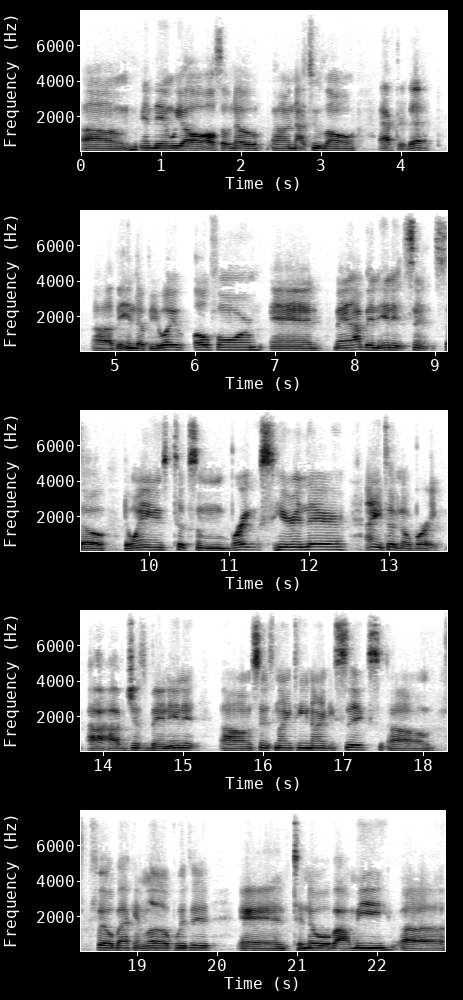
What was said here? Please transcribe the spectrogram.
Um, and then we all also know uh, not too long after that, uh, the NWO form, and man, I've been in it since. So Dwayne's took some breaks here and there. I ain't took no break. I, have just been in it um, since 1996. Um, fell back in love with it, and to know about me. Uh,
